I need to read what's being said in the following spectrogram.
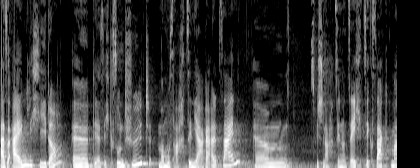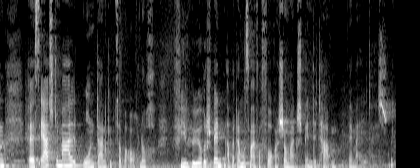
Also eigentlich jeder, äh, der sich gesund fühlt. Man muss 18 Jahre alt sein. Ähm, zwischen 18 und 60 sagt man äh, das erste Mal. Und dann gibt es aber auch noch viel höhere Spenden. Aber da muss man einfach vorher schon mal gespendet haben, wenn man älter ist.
